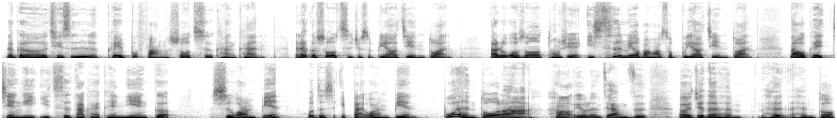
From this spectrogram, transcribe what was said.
那个其实可以不妨受持看看。那个受持就是不要间断。那如果说同学一次没有办法说不要间断，那我可以建议一次大概可以念个十万遍或者是一百万遍。不会很多啦，哈，有人这样子，我会觉得很很很多，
